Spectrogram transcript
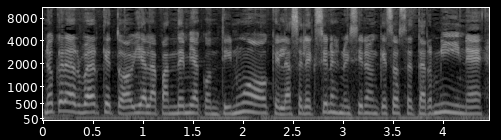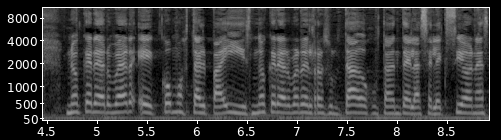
no querer ver que todavía la pandemia continuó, que las elecciones no hicieron que eso se termine, no querer ver eh, cómo está el país, no querer ver el resultado justamente de las elecciones.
